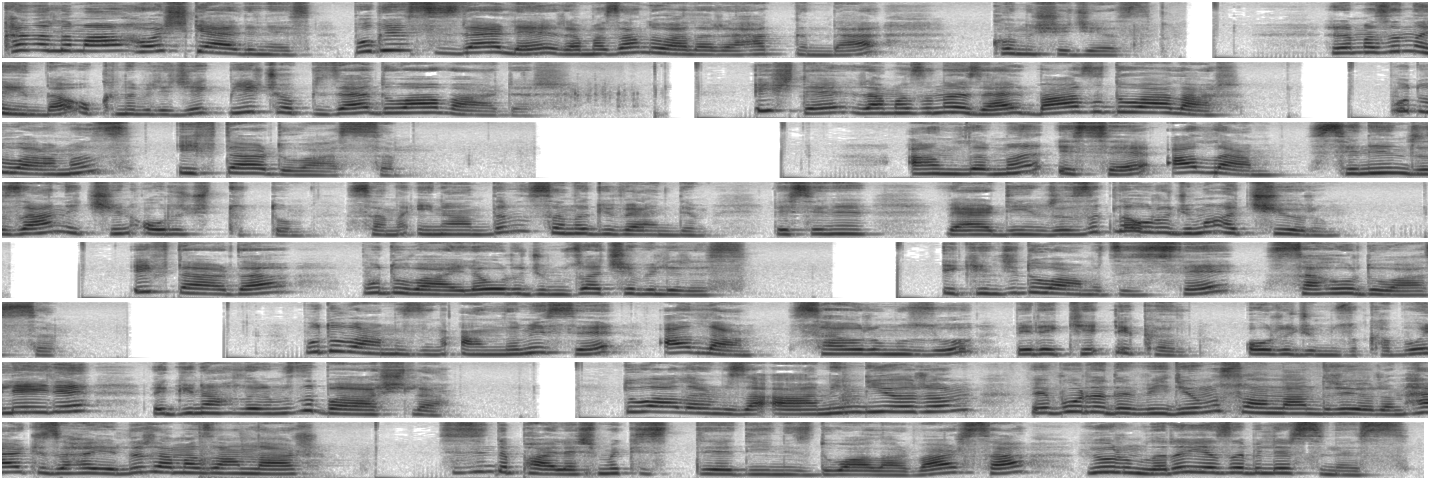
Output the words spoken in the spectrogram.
Kanalıma hoş geldiniz. Bugün sizlerle Ramazan duaları hakkında konuşacağız. Ramazan ayında okunabilecek birçok güzel dua vardır. İşte Ramazan'a özel bazı dualar. Bu duamız iftar duası. Anlamı ise Allah'ım senin rızan için oruç tuttum. Sana inandım, sana güvendim ve senin verdiğin rızıkla orucumu açıyorum. İftarda bu dua ile orucumuzu açabiliriz. İkinci duamız ise sahur duası. Bu duamızın anlamı ise Allah'ım sahurumuzu bereketli kıl, orucumuzu kabul eyle ve günahlarımızı bağışla. Dualarımıza amin diyorum ve burada da videomu sonlandırıyorum. Herkese hayırlı Ramazanlar. Sizin de paylaşmak istediğiniz dualar varsa yorumlara yazabilirsiniz.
